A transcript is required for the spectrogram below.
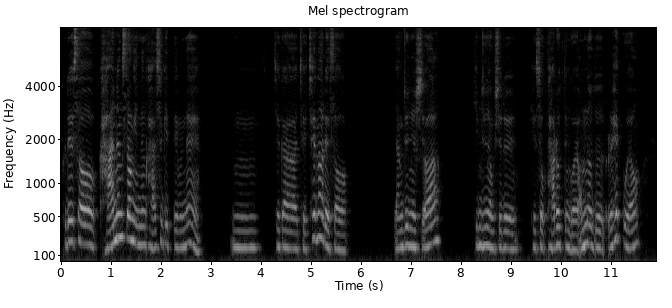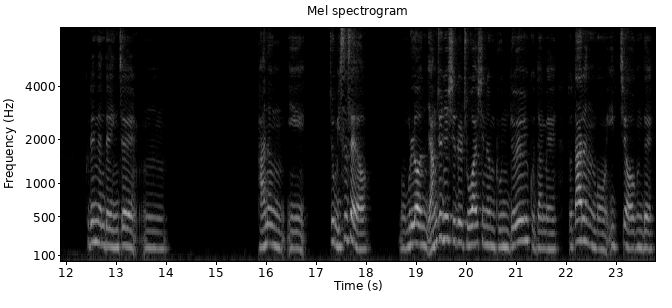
그래서 가능성 있는 가수기 때문에 음, 제가 제 채널에서 양준일 씨와 김준영 씨를 계속 다뤘던 거예요. 업로드를 했고요. 그랬는데 이제 음, 반응이 좀 있으세요. 뭐 물론 양준일 씨를 좋아하시는 분들 그다음에 또 다른 뭐 있죠. 근데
